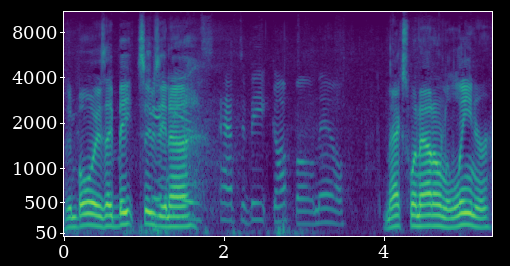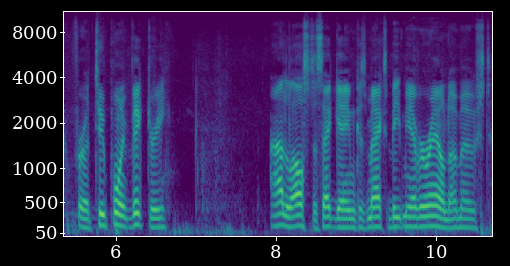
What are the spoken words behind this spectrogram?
Them boys, they beat Susie and I. Have to beat golf ball now. Max went out on a leaner for a two point victory. I lost us that game because Max beat me every round almost.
